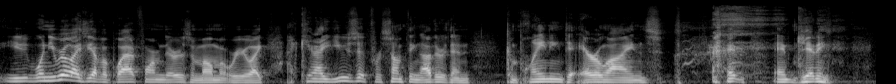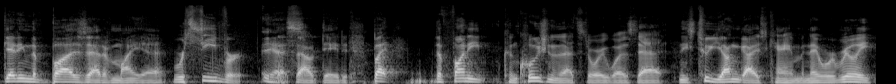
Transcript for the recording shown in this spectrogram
you when you realize you have a platform, there is a moment where you're like, can I use it for something other than complaining to airlines and, and getting getting the buzz out of my uh, receiver Yes. that's outdated. But the funny conclusion of that story was that these two young guys came and they were really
